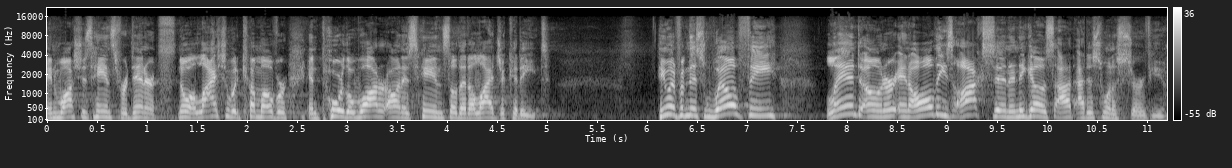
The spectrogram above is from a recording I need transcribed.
and wash his hands for dinner. No, Elijah would come over and pour the water on his hands so that Elijah could eat. He went from this wealthy landowner and all these oxen, and he goes, I, I just want to serve you.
